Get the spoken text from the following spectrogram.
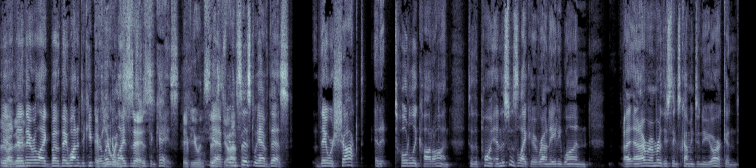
They yeah, they, do they were like, but they wanted to keep their If liquor license just in case. If you insist, yeah, if you have insist, we have this. They were shocked, and it totally caught on to the point. And this was like around '81, and I remember these things coming to New York and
